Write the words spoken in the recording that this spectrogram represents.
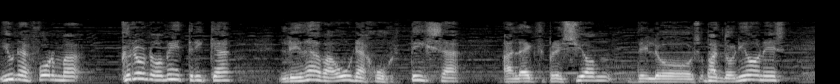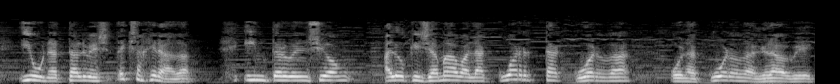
y una forma cronométrica le daba una justeza a la expresión de los bandoneones y una tal vez exagerada intervención a lo que llamaba la cuarta cuerda o la cuerda grave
